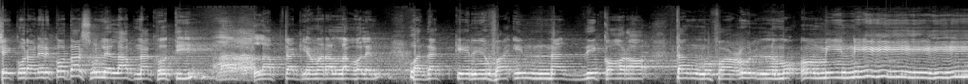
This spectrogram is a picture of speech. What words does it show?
সেই কোরআনের কথা শুনলে লাভ না ক্ষতি লাভটা কি আমার আল্লাহ বলেন? ওয়াদাক্কির ফা ইন্নাযিকরা তানফাউল মুমিনিন।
